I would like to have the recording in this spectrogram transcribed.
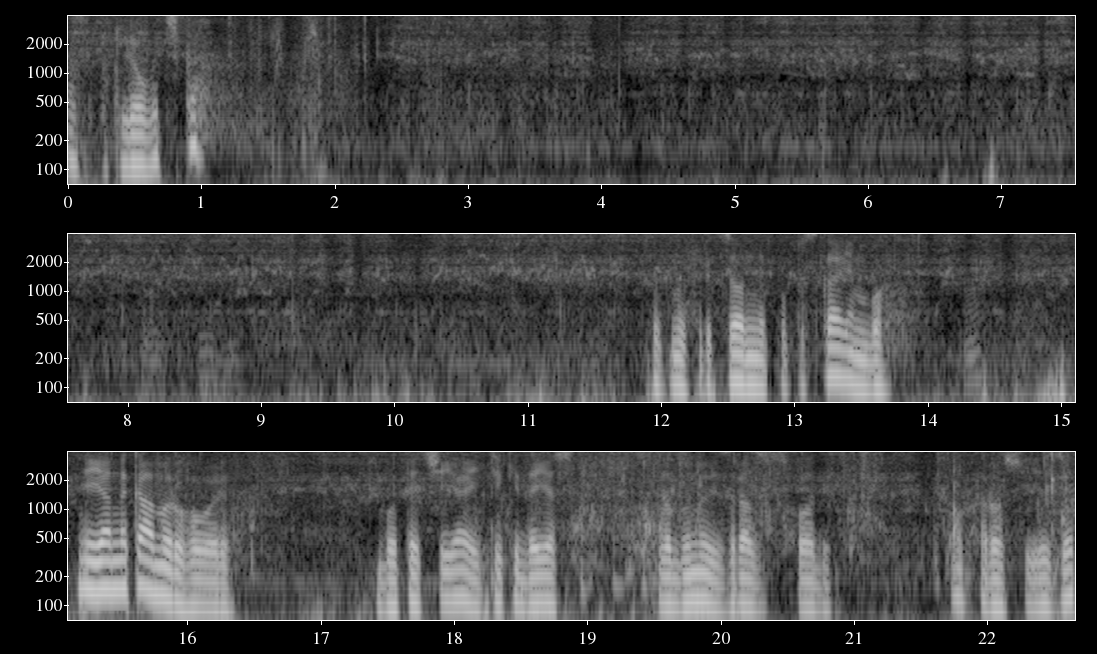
У нас покльовочка. Тут ми фрикціон не попускаємо, бо Ні, я на камеру говорю. Бо течія і тільки даєш слабину і зразу сходить. О, хороший язик.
